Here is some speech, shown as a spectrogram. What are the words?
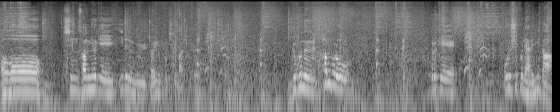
어허 신상혁의 이름을 저에게 붙이지 마십시오. 그분은 함부로 그렇게 오르실 분이 아닙니다.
